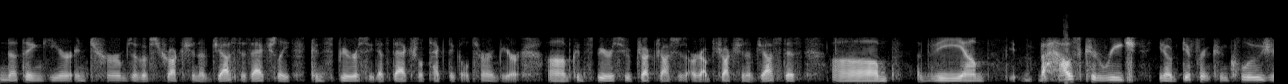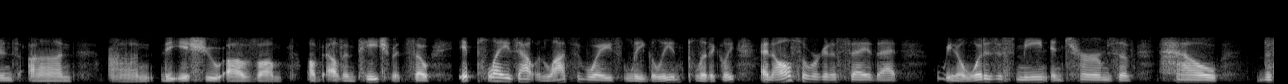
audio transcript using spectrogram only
nothing here in terms of obstruction of justice. Actually, conspiracy. That's the actual technical term here. Um, conspiracy obstruct justice or obstruction of justice. Um, the um, the House could reach you know different conclusions on on the issue of, um, of of impeachment. So it plays out in lots of ways legally and politically, and also we're going to say that you know, what does this mean in terms of how this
